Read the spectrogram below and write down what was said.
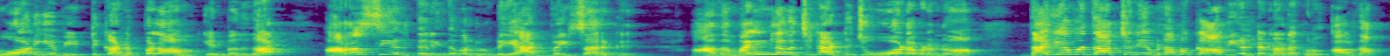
மோடியை வீட்டுக்கு அனுப்பலாம் என்பதுதான் அரசியல் தெரிந்தவர்களுடைய அட்வைஸாக இருக்குது அதை மைண்டில் வச்சுட்டு அடித்து ஓட விடணும். தயவு தாட்சணியம் இல்லாமல் காவிகள்கிட்ட நடக்கணும். அவ்வளவுதான்.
